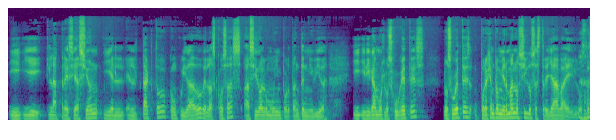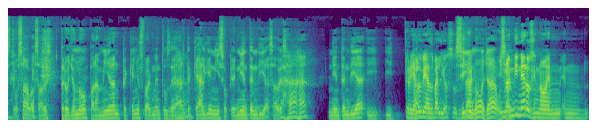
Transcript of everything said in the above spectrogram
Y, y la apreciación y el, el tacto con cuidado de las cosas ha sido algo muy importante en mi vida. Y, y digamos, los juguetes, los juguetes, por ejemplo, mi hermano sí los estrellaba y los destrozaba, ¿sabes? Pero yo no, para mí eran pequeños fragmentos de Ajá. arte que alguien hizo, que ni entendía, ¿sabes? Ajá. Ni entendía y... y Pero ya ah, los veías valiosos. o Sí, sea, no, ya. O y sea, no en dinero, sino en, en,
